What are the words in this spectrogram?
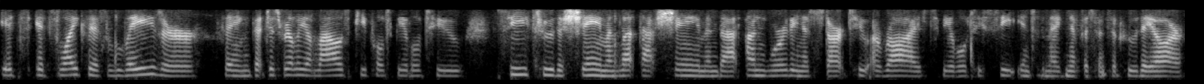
it's it's like this laser thing that just really allows people to be able to see through the shame and let that shame and that unworthiness start to arise to be able to see into the magnificence of who they are.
